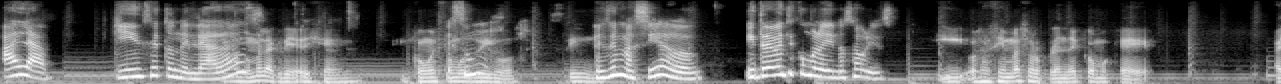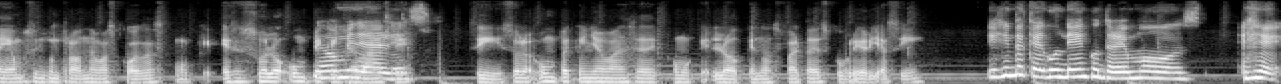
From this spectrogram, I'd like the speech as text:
¿Ala? ¿15 toneladas? No me la creía, dije, ¿cómo estamos vivos? Sí. Es demasiado. Literalmente como los dinosaurios. Y, o sea, sí me sorprende como que hayamos encontrado nuevas cosas, como que eso es solo un pequeño avance. Sí, solo un pequeño avance de como que lo que nos falta descubrir y así. Yo siento que algún día encontraremos el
